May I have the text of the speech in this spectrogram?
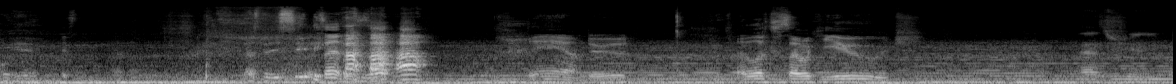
Oh yeah. It's, That's the city. That's it, that's damn, dude. It looks so huge. That's shitty, bro. Yeah.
